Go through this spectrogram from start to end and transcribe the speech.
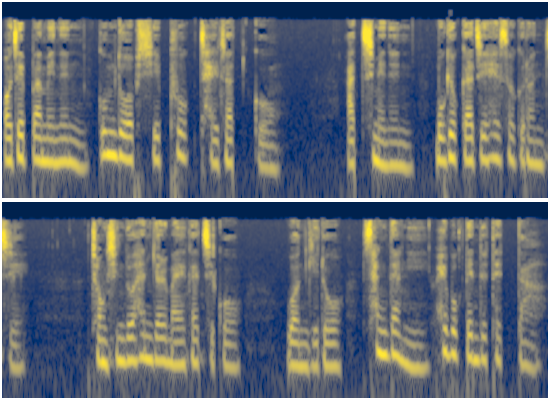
어젯밤에는 꿈도 없이 푹 잘 잤고 아침에는 목욕까지 해서 그런지 정신도 한결 맑아지고 원기도 상당히 회복된 듯 했다.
